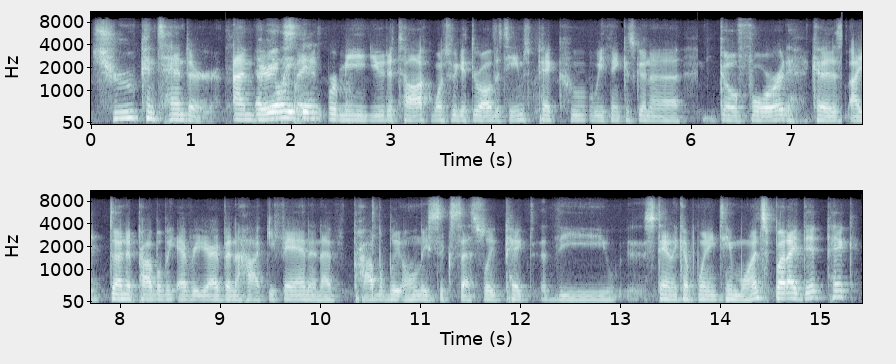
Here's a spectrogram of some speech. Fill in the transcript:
True contender. I'm Now, very excited thing- for me and you to talk once we get through all the teams, pick who we think is going to go forward. Because I've done it probably every year. I've been a hockey fan, and I've probably only successfully picked the Stanley Cup winning team once. But I did pick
